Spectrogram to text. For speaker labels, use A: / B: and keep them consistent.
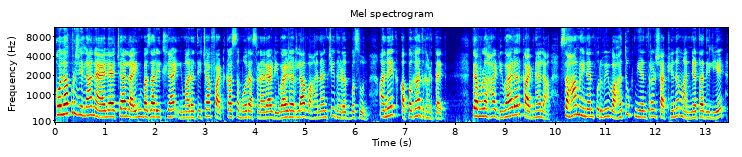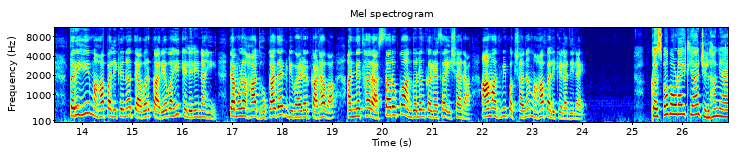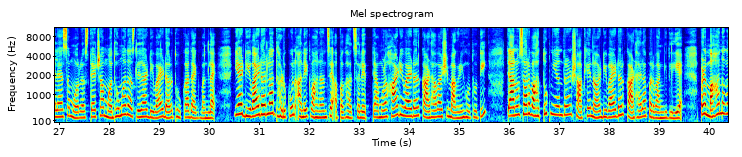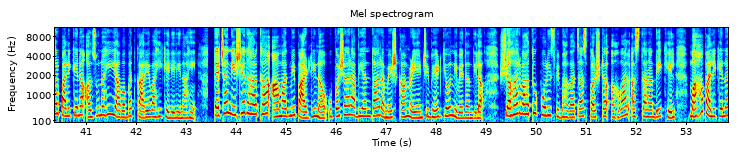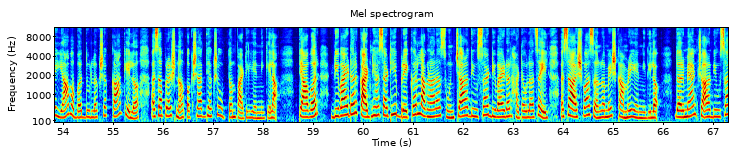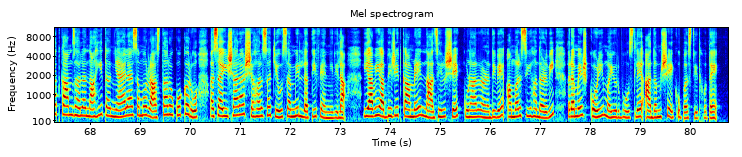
A: कोल्हापूर जिल्हा न्यायालयाच्या लाईन बाजार इथल्या इमारतीच्या फाटकासमोर असणाऱ्या डिव्हायडरला वाहनांची धडक बसून अनेक अपघात घडत आहेत त्यामुळे हा डिव्हायडर काढण्याला सहा महिन्यांपूर्वी वाहतूक नियंत्रण शाखेनं मान्यता दिली आहे तरीही महापालिकेनं त्यावर कार्यवाही केलेली नाही. त्यामुळे हा धोकादायक डिव्हायडर काढावा अन्यथा रास्ता रोको आंदोलन करण्याचा इशारा आम आदमी पक्षानं महापालिकेला दिलाय.
B: आहे बावडा इथल्या जिल्हा न्यायालयासमोर रस्त्याच्या मधोमध असलेला डिवायडर धोकादायक बनलाय. या डिवायडरला धडकून अनेक वाहनांचे अपघात झालेत. त्यामुळे हा डिवायडर काढावा अशी मागणी होत होती. त्यानुसार वाहतूक नियंत्रण शाखेनं डिवायडर काढायला परवानगी दिली आहे. पण महानगरपालिकेनं अजूनही याबाबत कार्यवाही केलेली नाही. त्याच्या निषेधार्थ आम आदमी पार्टीनं उपशहर अभियंता रमेश कांबळे यांची भेट घेऊन निवेदन दिलं. शहर वाहतूक पोलीस विभागाचा स्पष्ट अहवाल असताना देखील महापालिकेनं याबाबत दुर्लक्ष का केलं? असा प्रश्न पक्षाध्यक्ष उत्तम पाटील यांनी केला. त्यावर डिवायडर काढण्यासाठी ब्रेकर लागणार असून चार दिवसात डिवायडर हटवला जाईल असं आश्वासन रमेश कांबळे यांनी दिलं. दरम्यान चार दिवसात काम झालं नाही तर न्यायालयासमोर रास्ता रोको करू असा इशारा शहर सचिव समीर लतीफ यांनी दिला. यावेळी अभिजित कांबळे नाझील शेख कुणाल रणदिवे अमरसिंह दळवी रमेश कोळी मयूर भोसले आदम शेख उपस्थित होते.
